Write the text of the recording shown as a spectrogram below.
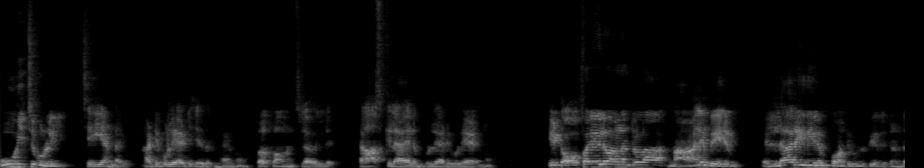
ഊഹിച്ച് പുള്ളി ചെയ്യണ്ടായി. അടിപൊളിയായിട്ട് ചെയ്തിട്ടുണ്ടായിരുന്നു. പെർഫോമൻസ് ലെവലിൽ ടാസ്കിലായാലും പുള്ളി അടിപൊളിയായിരുന്നു. ഈ ടോപ്പ് ഫൈവിൽ വന്നിട്ടുള്ള നാല് പേരും എല്ലാ രീതിയിലും കോൺട്രിബ്യൂട്ട് ചെയ്തിട്ടുണ്ട്.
